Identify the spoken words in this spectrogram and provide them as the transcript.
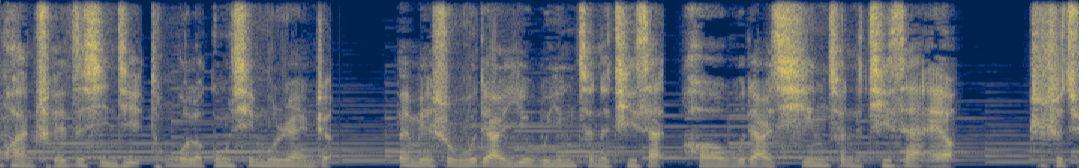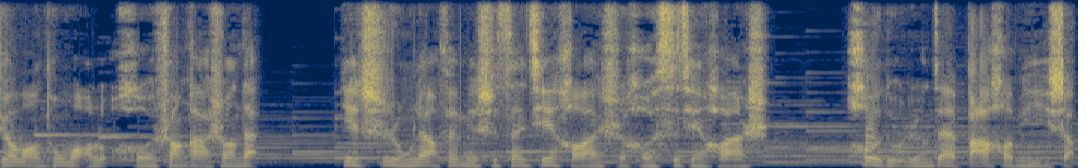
款锤子新机通过了工信部认证，分别是5.15英寸的 T3 和5.7英寸的 T3L，支持全网通网络和双卡双待。电池容量分别是3000毫安时和4000毫安时，厚度仍在8毫米以上。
